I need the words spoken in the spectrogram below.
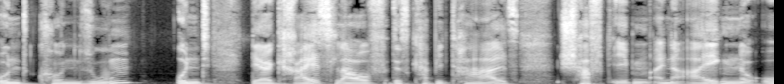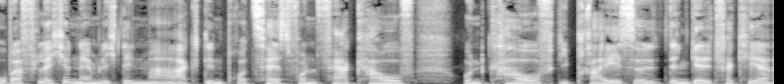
und Konsum. Und der Kreislauf des Kapitals schafft eben eine eigene Oberfläche, nämlich den Markt, den Prozess von Verkauf und Kauf, die Preise, den Geldverkehr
